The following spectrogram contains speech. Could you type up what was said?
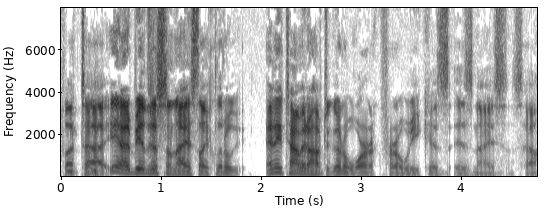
but uh, yeah, it'd be just a nice like little. Anytime I don't have to go to work for a week is is nice. So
